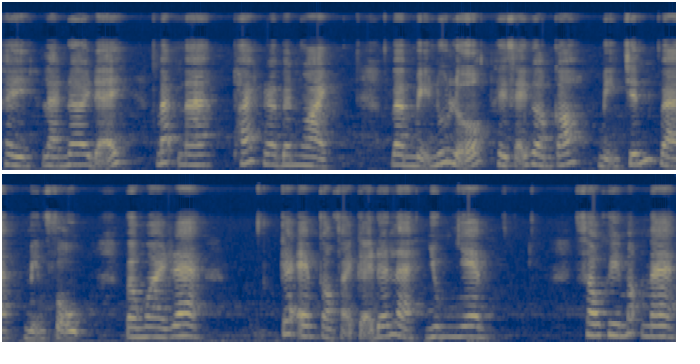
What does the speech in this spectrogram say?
thì là nơi để magma thoát ra bên ngoài. Và miệng núi lửa thì sẽ gồm có miệng chính và miệng phụ. Và ngoài ra, các em còn phải kể đến là dung nham sau khi magma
